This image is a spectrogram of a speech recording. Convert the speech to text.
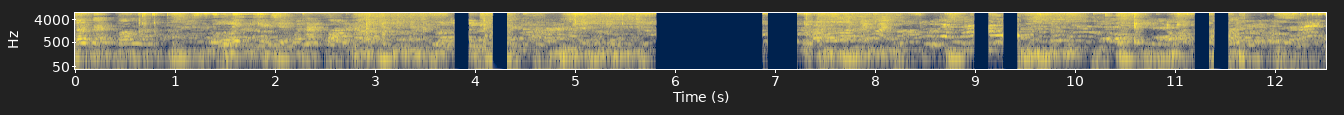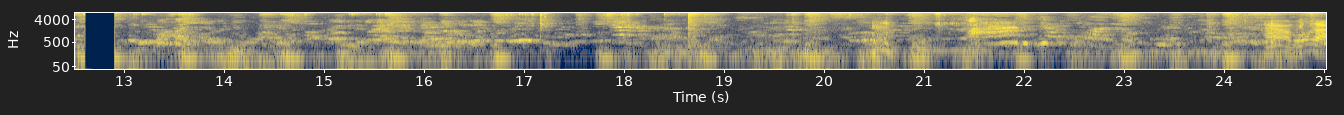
ถ้าเกิดต้องเล็งเฉียงๆมาทางสองอ้าวพี่อะ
